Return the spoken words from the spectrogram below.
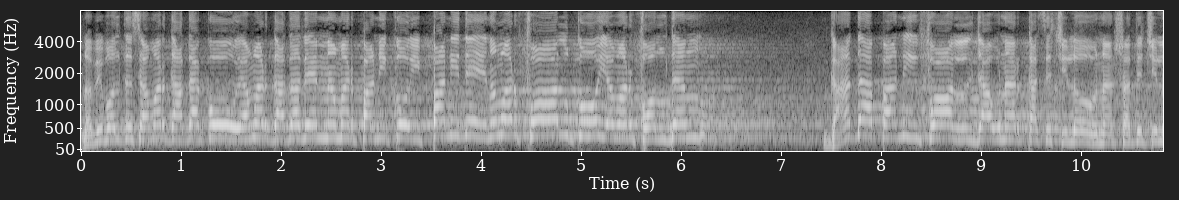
নবী বলতেছে, আমার গাদা কই? আমার গাদা দেন, আমার পানি কই? পানি দেন, আমার ফল কই? আমার ফল দেন। গাদা, পানি, ফল যা ওনার কাছে ছিল ওনার সাথে ছিল।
